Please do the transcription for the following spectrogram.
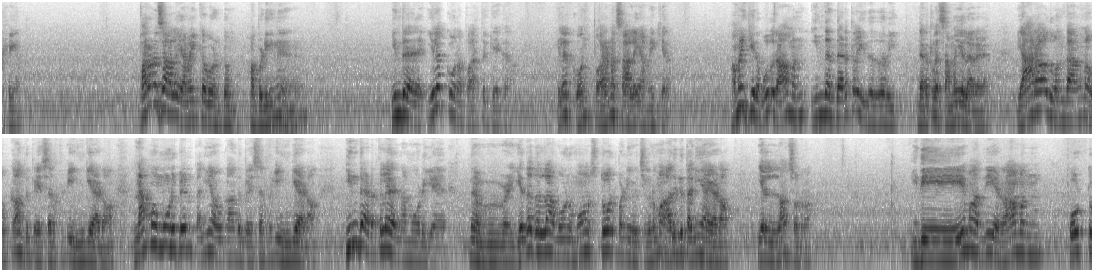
விஷயம். பரணசாலை அமைக்க வேண்டும் அப்படின்னு இந்த இலக்கோனை பார்த்து கேட்குறான் இலக்கோன் பரணசாலை அமைக்கிறான். அமைக்கிற போது ராமன் இந்த இடத்துல இது இந்த இடத்துல சமையலறை யாராவது வந்தாங்கன்னா உட்காந்து பேசுறதுக்கு இங்கே இடம். நம்ம மூணு பேரும் தனியாக உட்காந்து பேசுறதுக்கு இங்கே இடம். இந்த இடத்துல நம்முடைய எதெல்லாம் வேணுமோ ஸ்டோர் பண்ணி வச்சுக்கணுமோ அதுக்கு தனியாக இடம். எல்லாம் சொல்கிறோம் இதே மாதிரி ராமன் போட்டு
